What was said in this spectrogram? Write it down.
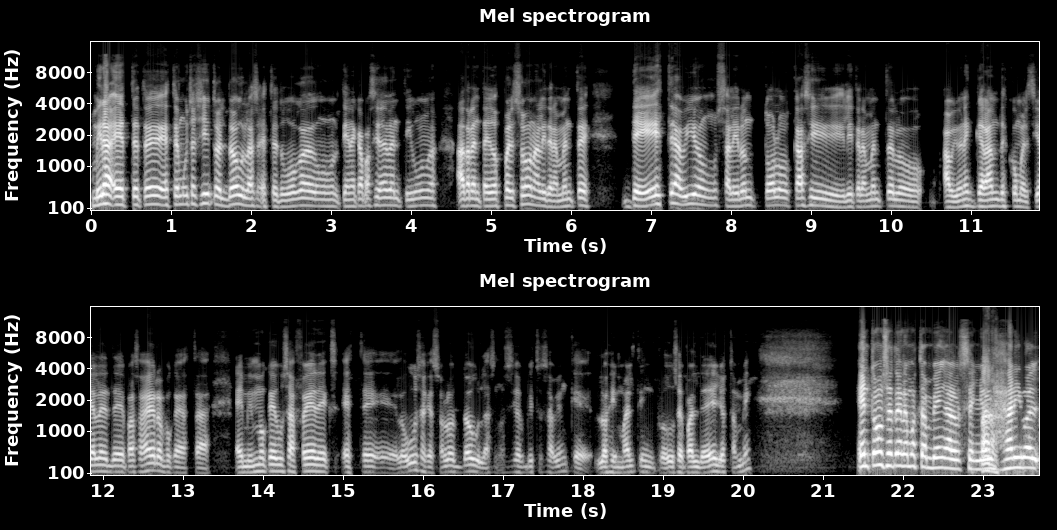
Mira, este, este, este, muchachito, el Douglas, este, tuvo, tiene capacidad de 21 a 32 personas. Literalmente, de este avión salieron todos los, casi literalmente los aviones grandes comerciales de pasajeros, porque hasta el mismo que usa FedEx este, lo usa, que son los Douglas. No sé si has visto ese avión, que Lockheed Martin produce un par de ellos también. Entonces tenemos también al señor Hannibal,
